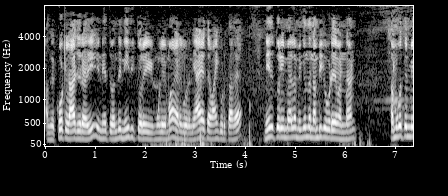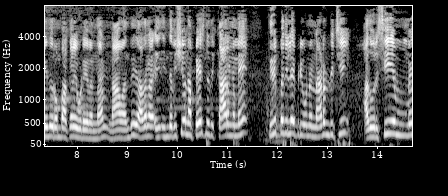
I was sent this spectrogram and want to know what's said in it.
அங்கே கோர்ட்டில் ஆஜராகி நேற்று வந்து நீதித்துறை மூலயமா எனக்கு ஒரு நியாயத்தை வாங்கி கொடுத்தாங்க. நீதித்துறை மேலே மிகுந்த நம்பிக்கை உடையவன் நான். சமூகத்தின் மீது ரொம்ப அக்கறை உடையவன் நான். நான் வந்து அதனால் இந்த விஷயம் நான் பேசினதுக்கு காரணமே திருப்பதியில் இப்படி ஒன்று நடந்துச்சு. அது ஒரு சிஎம்மே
